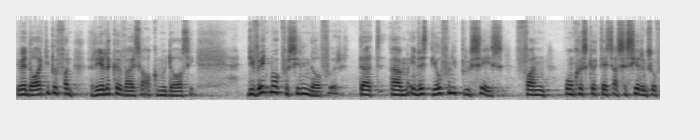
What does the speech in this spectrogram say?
Jy weet daai tipe van redelike wyse akkommodasie. Die wet maak voorsiening daarvoor dat ehm um, en dis deel van die proses van ongeskiktheidsassesserings of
